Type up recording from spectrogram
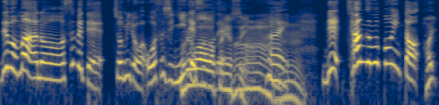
でもまああのすべて調味料は大さじ2それですので。はわかりやすい。うんはいうん。でチャングムポイント。はい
